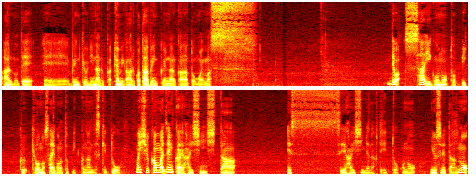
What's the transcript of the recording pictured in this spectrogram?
あるので、えー、勉強になるか、興味がある方は勉強になるかなと思います。では、最後のトピック、今日の最後のトピックなんですけど、まあ、1週間前、前回配信したエッセイ配信じゃなくて、えっと、このニュースレターの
